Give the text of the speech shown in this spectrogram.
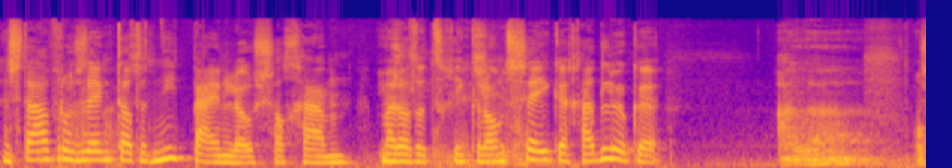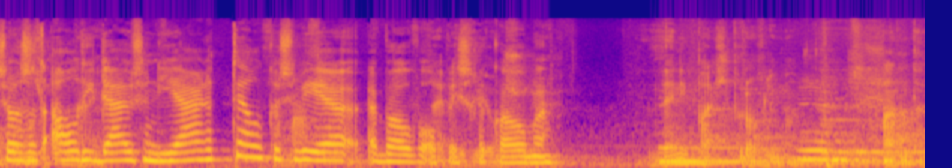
En Stavros denkt dat het niet pijnloos zal gaan, maar dat het Griekenland zeker gaat lukken. Αλλά Zoals het al die duizenden jaren telkens weer erbovenop is gekomen. δεν υπάρχει πρόβλημα. Πάντα.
